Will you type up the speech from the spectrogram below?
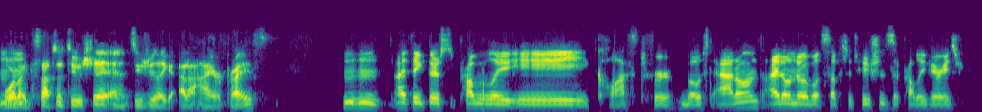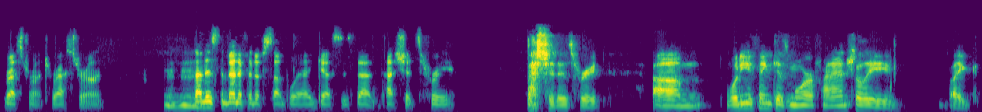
or Mhm. like substitute shit, and it's usually like at a higher price. hmm I think there's probably a cost for most add-ons. I don't know about substitutions. That probably varies restaurant to restaurant. hmm That is the benefit of Subway, I guess, is that that shit's free. That shit is free. Um, what do you think is more financially like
